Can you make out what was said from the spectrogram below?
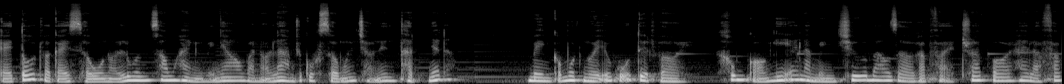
Cái tốt và cái xấu nó luôn song hành với nhau và nó làm cho cuộc sống trở nên thật nhất mình có một người yêu cũ tuyệt vời, không có nghĩa là mình chưa bao giờ gặp phải trap boy hay là fuck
